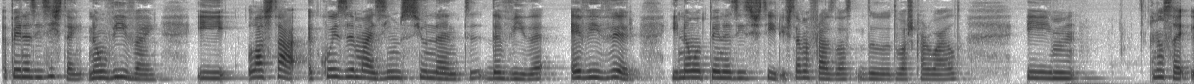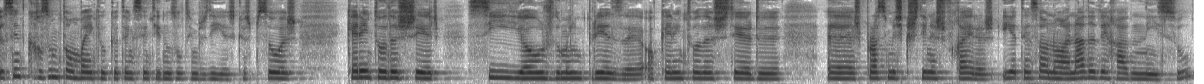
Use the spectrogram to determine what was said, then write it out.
apenas existem, não vivem. E lá está, a coisa mais emocionante da vida é viver e não apenas existir. Isto é uma frase do, do Oscar Wilde e não sei, eu sinto que resume tão bem aquilo que eu tenho sentido nos últimos dias, que as pessoas querem todas ser CEOs de uma empresa ou querem todas ser uh, as próximas Cristinas Ferreiras. E atenção, não há nada de errado nisso,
